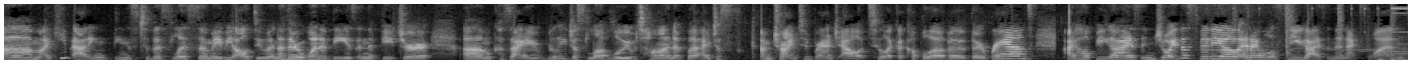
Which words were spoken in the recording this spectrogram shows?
Um, I keep adding things to this list so maybe I'll do another one of these in the future because um, I really just love Louis Vuitton but I just I'm trying to branch out to like a couple of other brands. I hope you guys enjoyed this video and I will see you guys in the next one.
